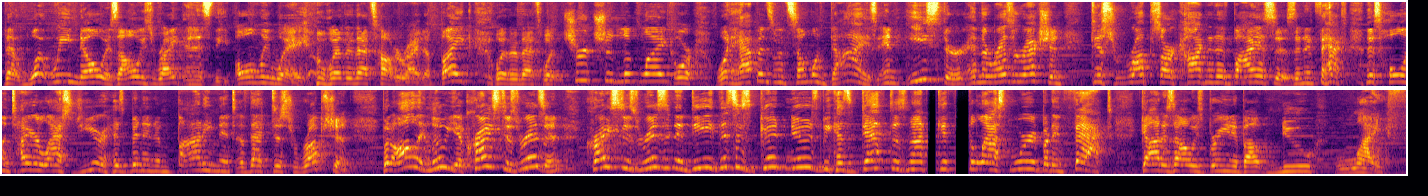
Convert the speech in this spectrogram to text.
that what we know is always right and it's the only way. whether that's how to ride a bike, whether that's what church should look like, or what happens when someone dies. And Easter and the resurrection disrupts our cognitive biases. And in fact, this whole entire last year has been an embodiment of that disruption. But hallelujah, Christ is risen. Christ is risen indeed. This is good news because death does not get the last word, but in fact, God is always bringing about new life.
